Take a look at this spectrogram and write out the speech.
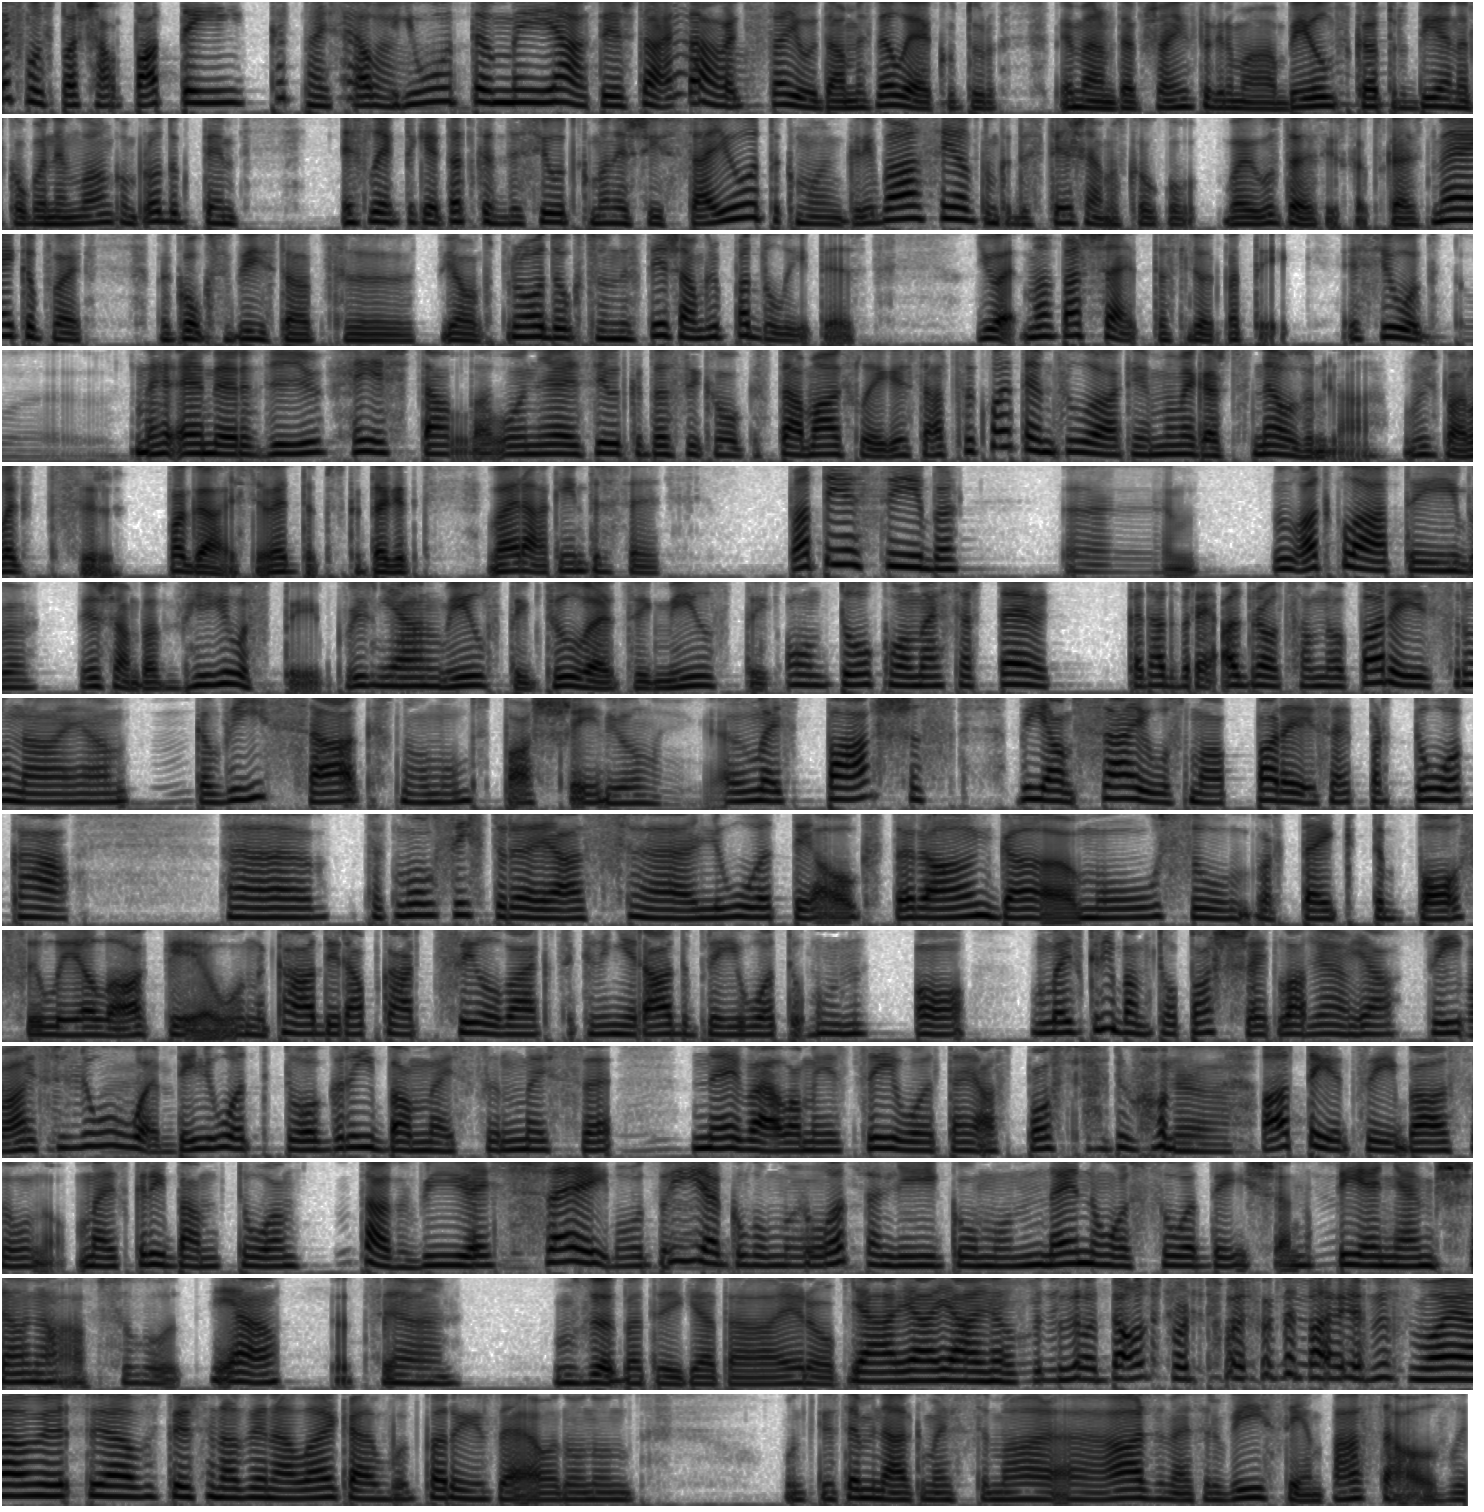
kas mums pašām patīk, kad mēs jau jūtamies. Jā, tieši tā, es saprotu, pēc sajūtām. Es nelieku tur, piemēram, tā pašā Instagramā bildes katru dienu ar kaut kādiem lankuma produktiem. Es lieku tikai tad, kad es jūtu, ka man ir šī sajūta, ka man gribās ielikt, un kad es tiešām esmu kaut ko vai uztaisījis, kādu skaistu make-up, vai, vai kaut kas bijis tāds uh, jauns produkts, un es tiešām gribu padalīties. Jo man pašai tas ļoti patīk. Es jūtu to enerģiju. Tieši tā. Un, ja es jūtu, ka tas ir kaut kas tāds mākslīgs, es atsaku tiem cilvēkiem, man vienkārši tas neuzrunā. Un vispār liekas, tas ir pagājis jau etapas, ka tagad vairāk interesē patiesība, um, nu, atklātība. Tiešām tāda mīlestība, vispār mīlestība, cilvēcīga mīlestība. Un to, ko mēs ar tevi, kad atbraucām no Parīzes, runājām, ka viss sākas no mums pašiem. Pilnīgi, jā. Mēs pašas bijām sajūsmā Parīzē par to, kā Uh, pret mums izturējās uh, ļoti augsta ranga mūsu, var teikt, bosi lielākie un kādi ir apkārt cilvēki, cik viņi ir atbrīvoti. Un, oh, un mēs gribam to pašu šeit Latvijā. Rīt, mēs ļoti, ļoti to gribam. Mēs, mēs uh, nevēlamies dzīvot tajās postpadomu attiecībās un mēs gribam to. Tādu vieglu, Es šeit vieglumu, rotaļīgumu, nenosodīšanu, pieņemšanu. Jā, absolūti. Jā. Tāds, jā. Mums ļoti patīk, jā, tā Eiropa. Jā, jā, jā, jā. Mēs ļoti daudz par to ir, jā, mums tieši sanās vienā laikā būt Parīzē. Un, un, un, un tie semināri, ka mēs esam ār, ārzemēs ar visiem pasaules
